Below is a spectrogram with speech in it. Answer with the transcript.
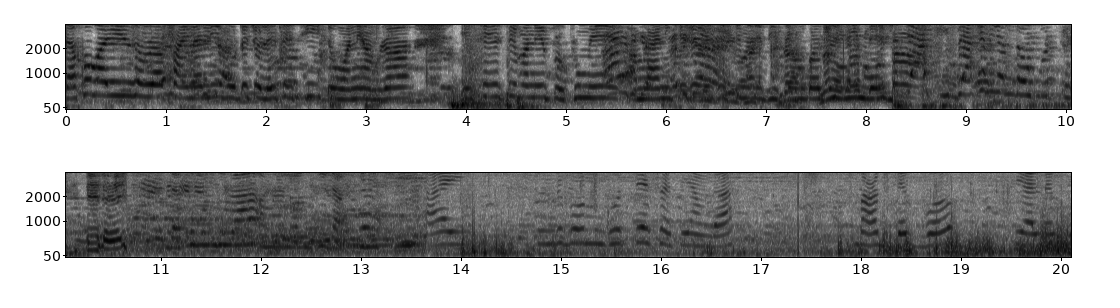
দেখো গাইস আমরা ফাইনালি বোটে চলে এসেছি। তো মানে আমরা এসে এসে মানে প্রথমে আমরা নিচে চলে এসেছি মানে বিশ্রাম করার জায়গাটাতে। দেখেন দেখো বন্ধুরা আমরা লঞ্চে ডাক কিনেছি এসেছি আমরা বাঘ দেখব শিয়াল দেখব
